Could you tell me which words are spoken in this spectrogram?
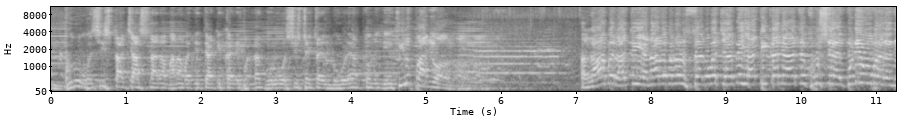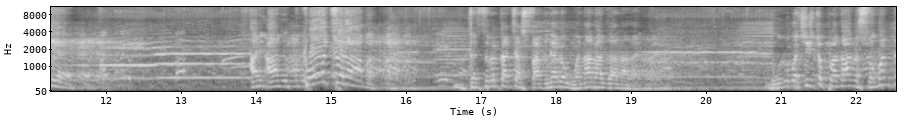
गुरु वशिष्ठाच्या असणाऱ्या मनामध्ये त्या ठिकाणी पडला. गुरु वशिष्ठाच्या डोळ्यात डोळ्यातून देखील पाणी वावलं राम राज्य येणार म्हणून सर्व जग या ठिकाणी आज खुश आहे. गुढी उभारणी आहे आणि आज तोच राम दशरथाच्या सांगण्याला वनाला जाणार आहे. गुरु वशिष्ठ प्रधान सुमंत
